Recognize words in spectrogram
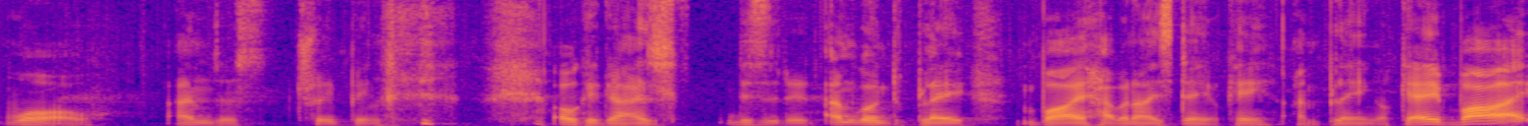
Whoa i'm just tripping. Okay guys this is it. I'm going to play bye have a nice day okay? I'm playing okay? Bye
